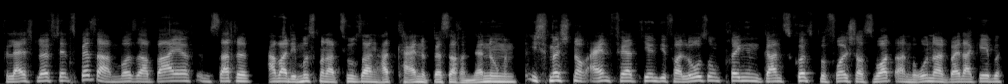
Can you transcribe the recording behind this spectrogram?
vielleicht läuft es jetzt besser. Mosabayev im Sattel, aber die muss man dazu sagen, hat keine besseren Nennungen. Ich möchte noch ein Pferd hier in die Verlosung bringen, ganz kurz, bevor ich das Wort an Ronald weitergebe,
